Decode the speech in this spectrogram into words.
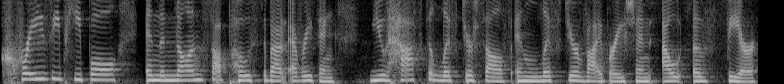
crazy people and the nonstop posts about everything. You have to lift yourself and lift your vibration out of fear.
